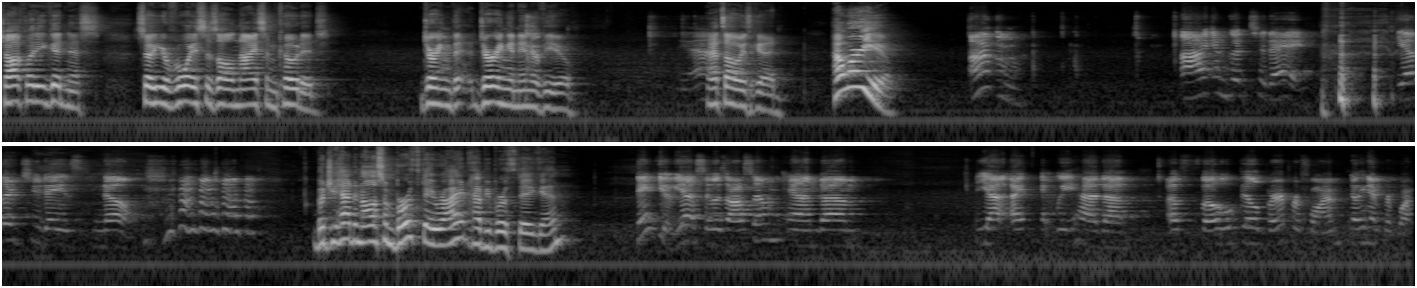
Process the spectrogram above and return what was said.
Chocolatey goodness. So your voice is all nice and coated during the during an interview. Yeah. That's always good. How are you? Uh-uh. I am good today. The other two days, no. but you had an awesome birthday, right? Happy birthday again. Thank you. Yes, it was awesome, and um, yeah, I we had um, a faux Bill Burr perform. No, he didn't perform.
